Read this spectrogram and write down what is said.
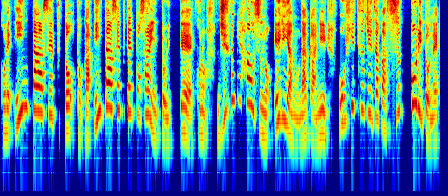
これ、インターセプトとか、インターセプテッドサインといって、この12ハウスのエリアの中に、お羊座がすっぽりとね、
